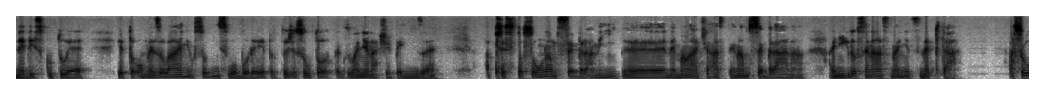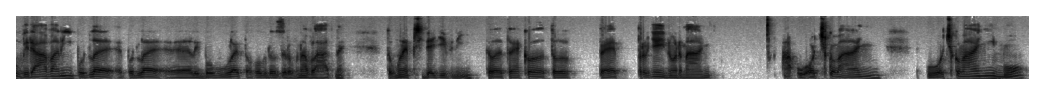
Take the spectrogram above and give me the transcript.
nediskutuje, je to omezování osobní svobody, protože jsou to takzvaně naše peníze a přesto jsou nám sebraný, e, nemalá část je nám sebrána a nikdo se nás na nic neptá. A jsou vydávaný podle, podle e, libovůle toho, kdo zrovna vládne. Tomu nepřijde divný, to, to, jako, to, to je pro něj normální. A u očkování, u očkování mu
